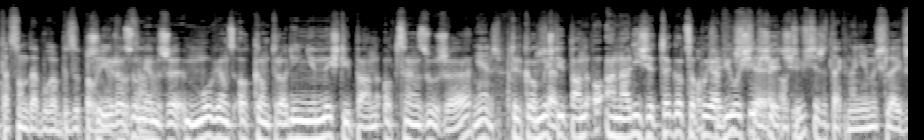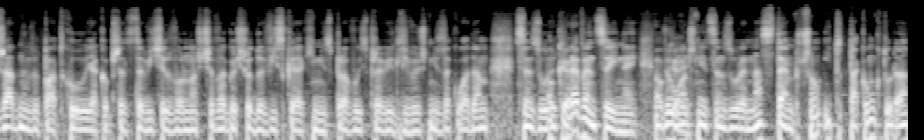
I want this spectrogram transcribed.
ta sonda byłaby zupełnie Czyli odwrócona. rozumiem, że mówiąc o kontroli, nie myśli pan o cenzurze, Nie, tylko proszę- myśli pan o analizie tego, co pojawiło się w sieci. Oczywiście, że tak. No nie myślę w żadnym wypadku jako przedstawiciel wolnościowego środowiska, jakim jest Prawo i Sprawiedliwość, nie zakładam cenzury Okej. prewencyjnej. Okej. Wyłącznie cenzurę następczą i to taką, która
